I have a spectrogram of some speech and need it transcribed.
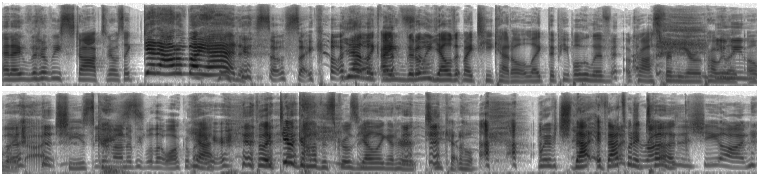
And I literally stopped and I was like, "Get out of my head!" so psycho. Yeah, like I literally so- yelled at my tea kettle. Like the people who live across from me are probably You like, "Oh my god, she's the amount of people that walk by Yeah. here. They're like, "Dear God, this girl's yelling at her tea kettle." Which that if that's what, it drugs took, is she on?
